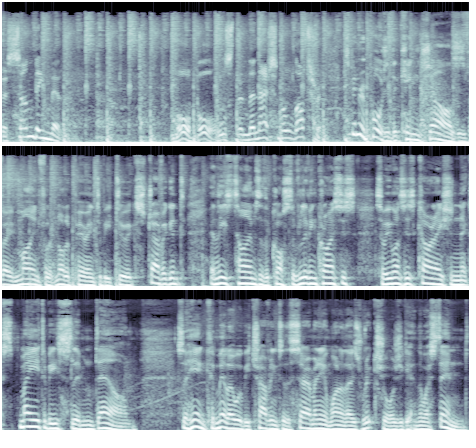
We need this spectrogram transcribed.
The Sunday Miller. More balls than the National Lottery. It's been reported that King Charles is very mindful of not appearing to be too extravagant in these times of the cost of living crisis, so he wants his coronation next May to be slimmed down. So he and Camilla will be travelling to the ceremony in one of those rickshaws you get in the West End.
